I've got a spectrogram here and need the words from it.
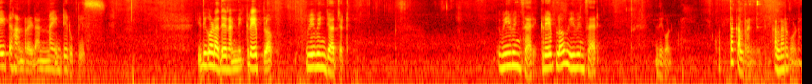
eight hundred and ninety rupees. ఇది కూడా అదేనండి క్రేప్లో వీవింగ్ జార్జెట్. వీవింగ్ శారీ క్రేప్లో వీవింగ్ శారీ. ఇది కూడా. కొత్త కలర్ అండి కలర్ కూడా.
